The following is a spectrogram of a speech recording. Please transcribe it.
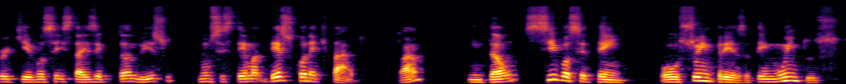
porque você está executando isso num sistema desconectado, tá? Então, se você tem, ou sua empresa tem muitos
